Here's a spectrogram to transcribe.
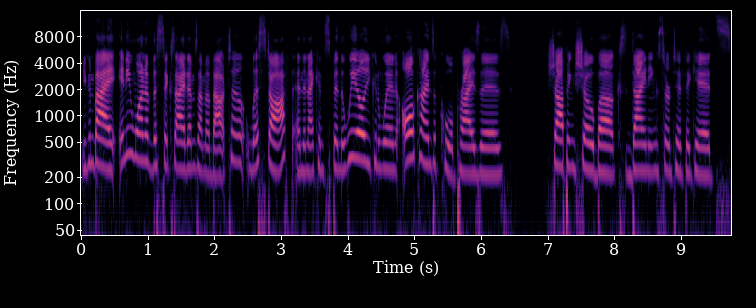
You can buy any one of the six items I'm about to list off, and then I can spin the wheel. You can win all kinds of cool prizes, shopping show bucks, dining certificates,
